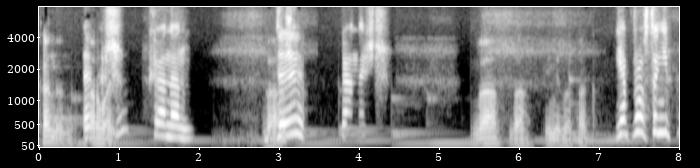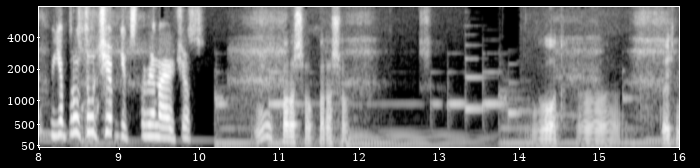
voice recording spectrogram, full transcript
Канен. Э, Нормально. Канан. Да, Да. Каныч. да, да, именно так. Я просто не... Я просто учебник вспоминаю сейчас. Ну, хорошо, хорошо. Вот. э, То есть, э,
